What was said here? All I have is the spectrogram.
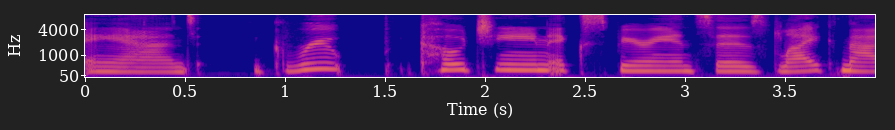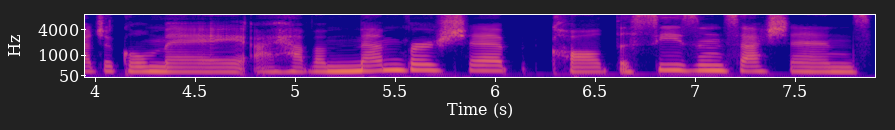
and group coaching experiences like Magical May. I have a membership called the Season Sessions,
